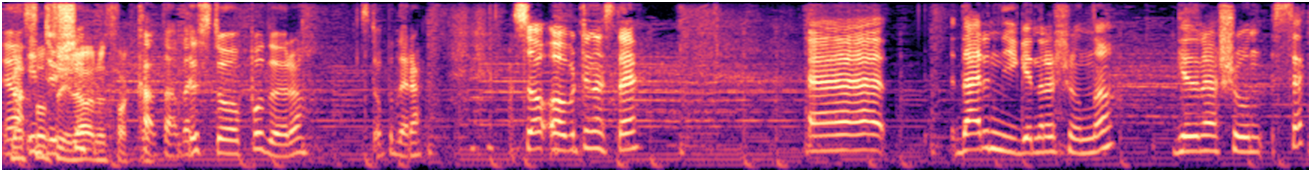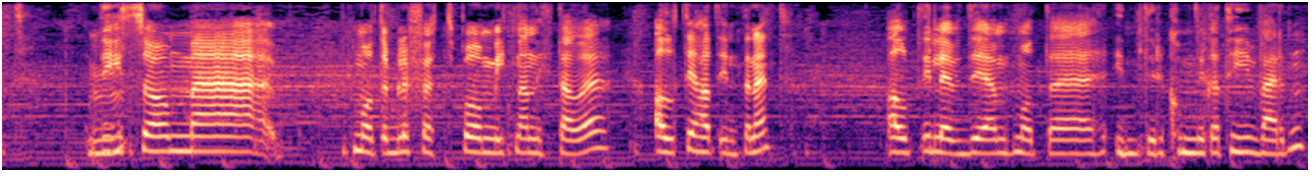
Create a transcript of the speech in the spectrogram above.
Ja, I dusjen. det. Det står på døra. Står på døra. Så over til neste. Eh, det er en ny generasjon nå. Generasjon Z. De som eh, på en måte ble født på midten av 90-tallet. Alltid hatt internett. Alltid levd i en på en måte interkommunikativ verden.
